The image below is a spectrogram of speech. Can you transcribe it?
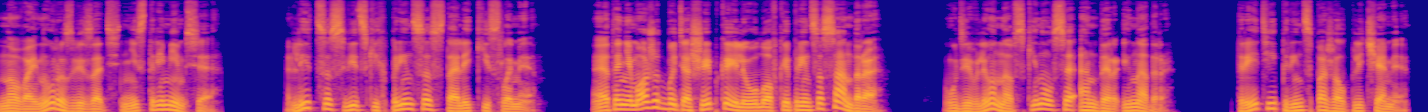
но войну развязать не стремимся. Лица свитских принца стали кислыми. Это не может быть ошибкой или уловкой принца Сандера. Удивленно вскинулся Андер и Надер. Третий принц пожал плечами.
